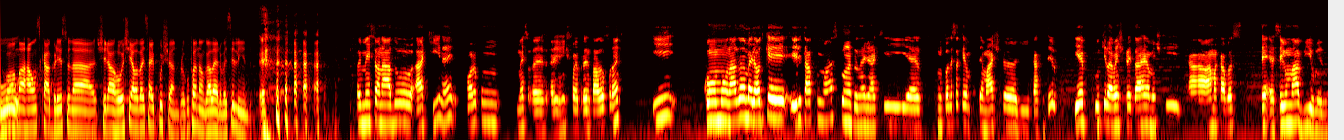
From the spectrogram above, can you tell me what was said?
o... Vou amarrar uns cabreços na Shira Roxa e ela vai sair puxando. Preocupa não, galera. Vai ser lindo. Foi mencionado aqui, né? Fora com. é, A gente foi apresentado ao Frank. E como nada melhor do que ele tá com as plantas, né? Já que é com toda essa temática de carpinteiro. E é o que leva a gente a acreditar realmente que a arma acaba é, ser um navio mesmo.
